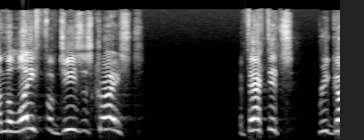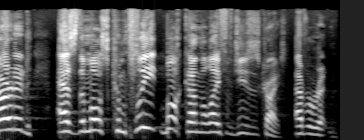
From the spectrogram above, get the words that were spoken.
on the life of Jesus Christ. In fact, it's regarded as the most complete book on the life of Jesus Christ ever written.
